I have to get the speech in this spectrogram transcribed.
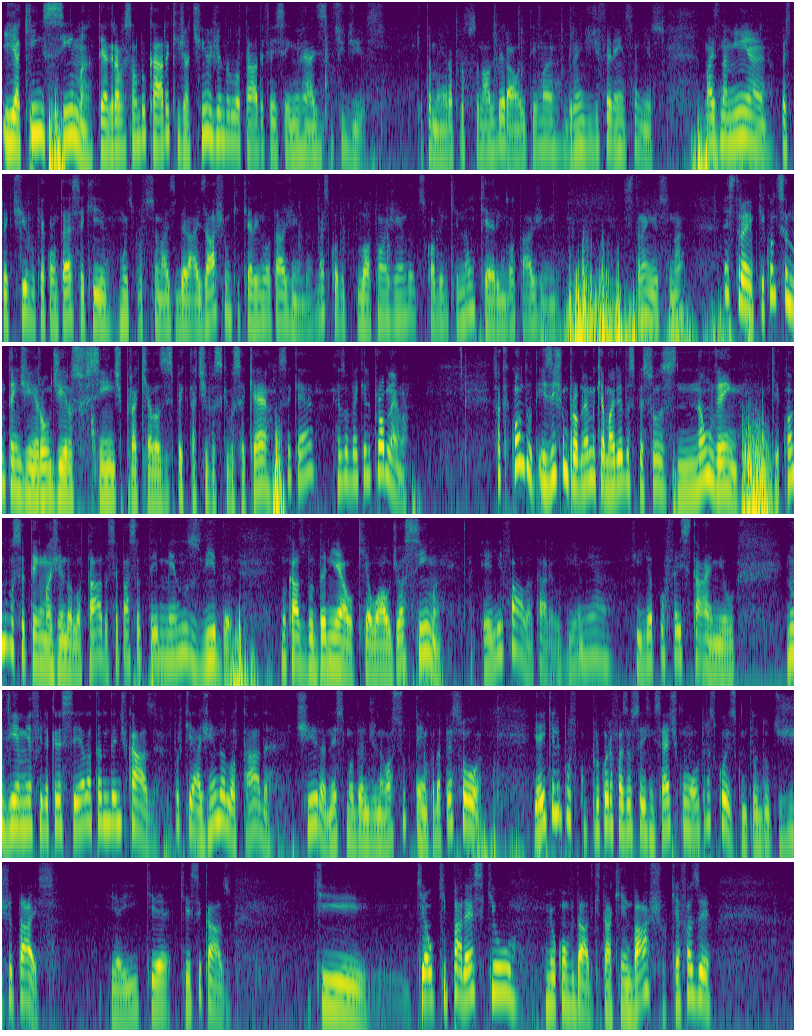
E aqui em cima tem a gravação do cara que já tinha agenda lotada e fez 100 mil reais em 7 dias. Que também era profissional liberal. E tem uma grande diferença nisso. Mas na minha perspectiva, o que acontece é que muitos profissionais liberais acham que querem lotar a agenda. Mas quando lotam a agenda, descobrem que não querem lotar a agenda. Estranho isso, né? É estranho, porque quando você não tem dinheiro ou dinheiro suficiente para aquelas expectativas que você quer, você quer resolver aquele problema. Só que quando existe um problema que a maioria das pessoas não vê, que quando você tem uma agenda lotada, você passa a ter menos vida. No caso do Daniel, que é o áudio acima, ele fala, cara, eu vi a minha filha por FaceTime, eu não vi a minha filha crescer, ela estando dentro de casa. Porque a agenda lotada tira, nesse modelo de negócio, o tempo da pessoa. E aí que ele procura fazer o 6 em 7 com outras coisas, com produtos digitais. E aí que é, que é esse caso. Que que é o que parece que o meu convidado que está aqui embaixo quer fazer.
